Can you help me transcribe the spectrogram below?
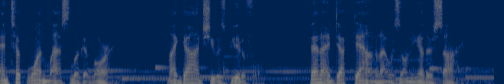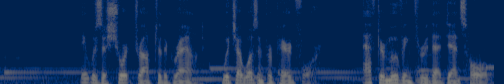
and took one last look at Lauren. My god, she was beautiful. Then I ducked down and I was on the other side. It was a short drop to the ground, which I wasn't prepared for. After moving through that dense hole,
